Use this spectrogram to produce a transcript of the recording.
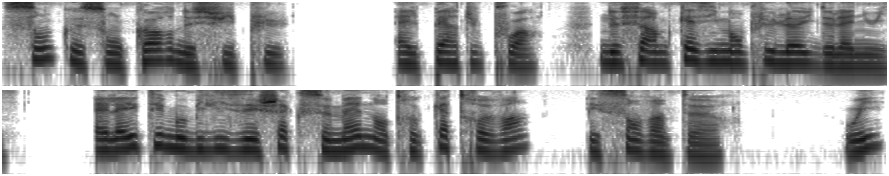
sent que son corps ne suit plus elle perd du poids, ne ferme quasiment plus l'œil de la nuit. Elle a été mobilisée chaque semaine entre 80 et 120 heures. Oui,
